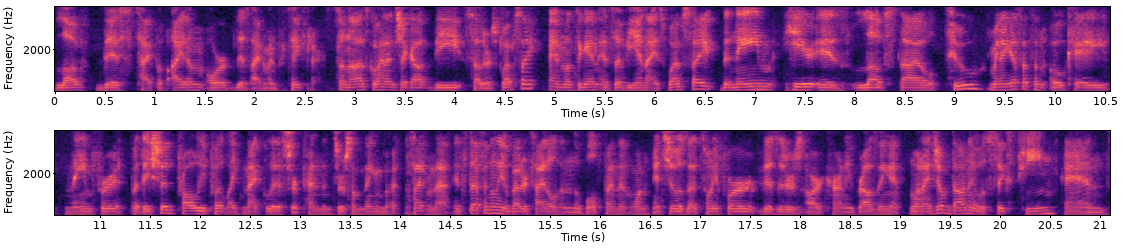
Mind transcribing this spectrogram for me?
love this type of item or this item in particular. So now let's go ahead and check out the seller's website. And once again, it's a Viennese website. The name here is Love Style 2. I mean, I guess that's an okay name for it, but they should probably put like necklace or pendants or something. But aside from that, it's definitely a better title than the wolf pendant one. It shows that 24 visitors are currently browsing it. When I jumped on, it was 16 and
